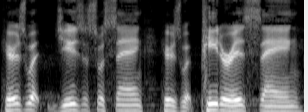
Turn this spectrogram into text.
Here's what Jesus was saying. Here's what Peter is saying.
